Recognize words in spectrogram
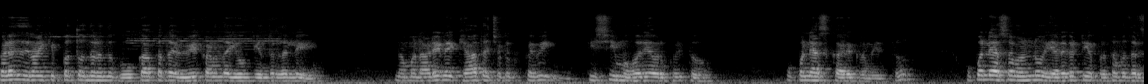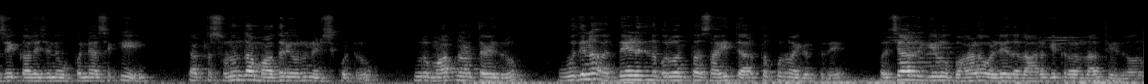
ಕಳೆದ ದಿನಾಂಕ ಇಪ್ಪತ್ತೊಂದರಂದು ಗೋಕಾಕದ ವಿವೇಕಾನಂದ ಯೋಗ ಕೇಂದ್ರದಲ್ಲಿ ನಮ್ಮ ನಾಡಿನ ಖ್ಯಾತ ಚುಟುಕು ಕವಿ ಟಿ ಸಿ ಮೊಹರಿ ಅವರ ಕುರಿತು ಉಪನ್ಯಾಸ ಕಾರ್ಯಕ್ರಮ ಇತ್ತು. ಉಪನ್ಯಾಸವನ್ನು ಯರಗಟ್ಟಿಯ ಪ್ರಥಮ ದರ್ಜೆ ಕಾಲೇಜಿನ ಉಪನ್ಯಾಸಕಿ ಡಾಕ್ಟರ್ ಸುನಂದ ಮಾದರಿಯವರು ನಡೆಸಿಕೊಟ್ಟರು ಇವರು ಮಾತನಾಡ್ತಾ ಹೇಳಿದರು, ಓದಿನ ಅಧ್ಯಯನದಿಂದ ಬರುವಂಥ ಸಾಹಿತ್ಯ ಅರ್ಥಪೂರ್ಣವಾಗಿರುತ್ತದೆ. ಪ್ರಚಾರದ ಗೇಳು ಬಹಳ ಒಳ್ಳೆಯದಲ್ಲ, ಆರೋಗ್ಯಕರವಲ್ಲ ಅಂತ ಹೇಳಿದರು. ಅವರ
